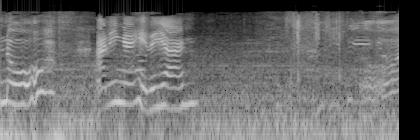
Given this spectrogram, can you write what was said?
ห็นหนู อันนี้ไงเห็นหรือยัง โอ้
